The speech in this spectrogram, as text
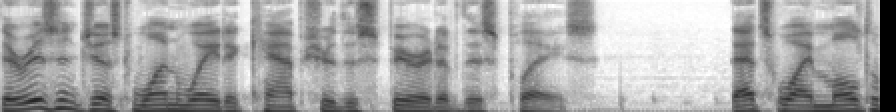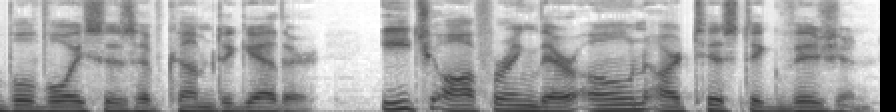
There isn't just one way to capture the spirit of this place. That's why multiple voices have come together, each offering their own artistic vision.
